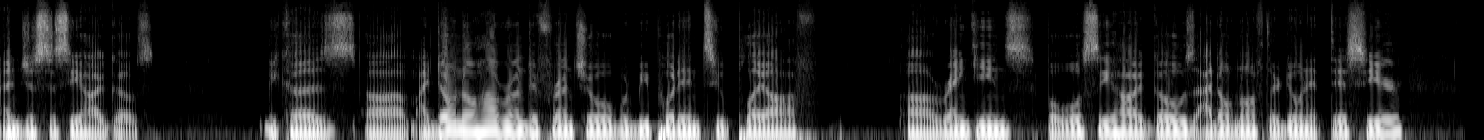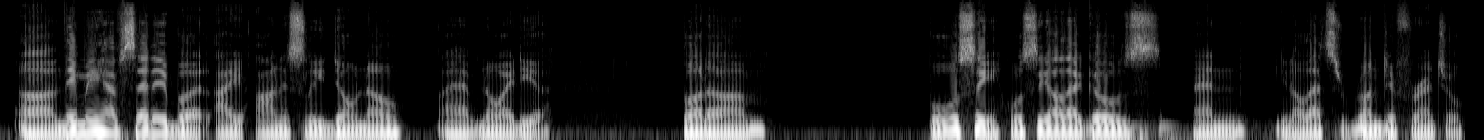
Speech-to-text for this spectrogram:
and just to see how it goes. Because um, I don't know how run differential would be put into playoff uh, rankings, but we'll see how it goes. I don't know if they're doing it this year. Uh, they may have said it, but I honestly don't know. I have no idea. But um, but we'll see. We'll see how that goes. And, you know, that's run differential.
